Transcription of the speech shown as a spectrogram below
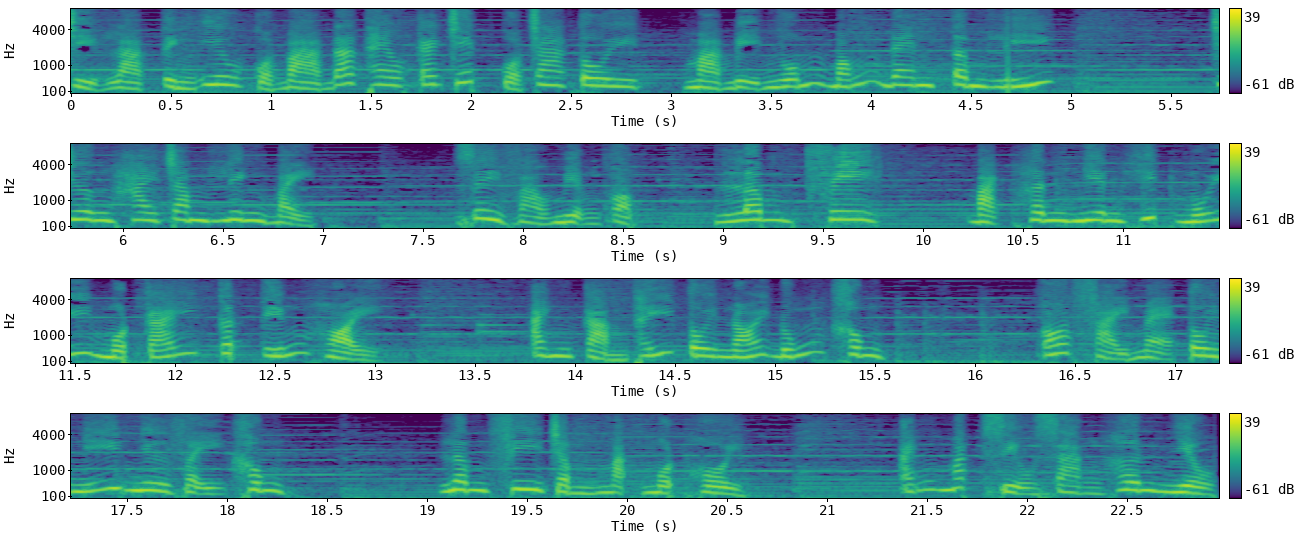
Chỉ là tình yêu của bà đã theo cái chết của cha tôi, mà bị nhuốm bóng đen tâm lý. Chương 207 dây vào miệng cọp. Lâm Phi, Bạch Hân Nhiên hít mũi một cái cất tiếng hỏi. Anh cảm thấy tôi nói đúng không? Có phải mẹ tôi nghĩ như vậy không? Lâm Phi trầm mặt một hồi. Ánh mắt dịu dàng hơn nhiều.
